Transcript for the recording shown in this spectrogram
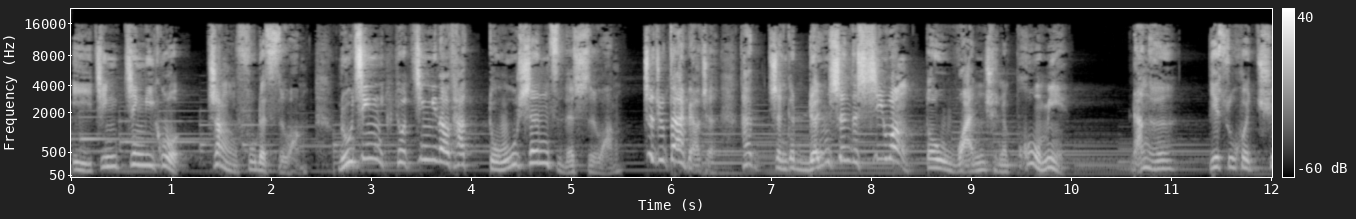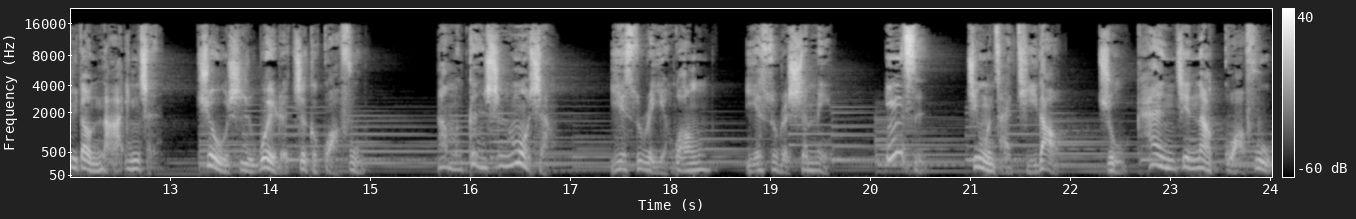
已经经历过丈夫的死亡，如今又经历到她独生子的死亡，这就代表着她整个人生的希望都完全的破灭。然而，耶稣会去到拿因城，就是为了这个寡妇，让我们更深默想耶稣的眼光，耶稣的生命。因此，经文才提到。主看见那寡妇，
